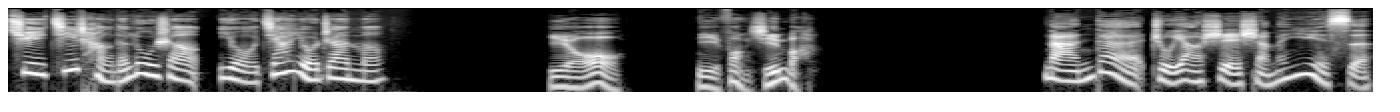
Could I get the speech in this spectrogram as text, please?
去机场的路上有加油站吗？有，你放心吧。男的主要是什么意思？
